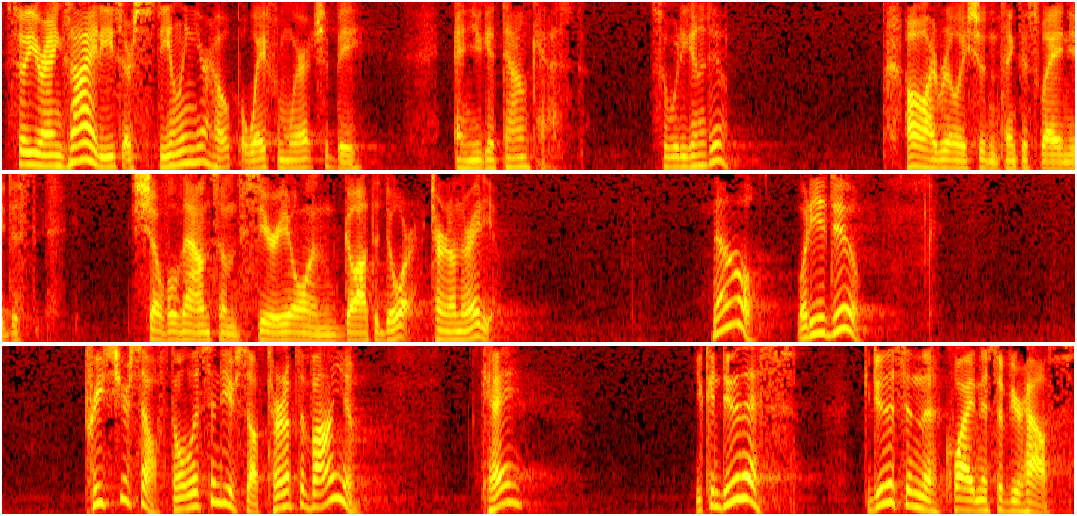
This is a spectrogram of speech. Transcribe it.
So your anxieties are stealing your hope away from where it should be, and you get downcast. So what are you going to do? Oh, I really shouldn't think this way, and you just shovel down some cereal and go out the door, turn on the radio. No. What do you do? Preach to yourself. Don't listen to yourself. Turn up the volume. Okay? You can do this. You can do this in the quietness of your house.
